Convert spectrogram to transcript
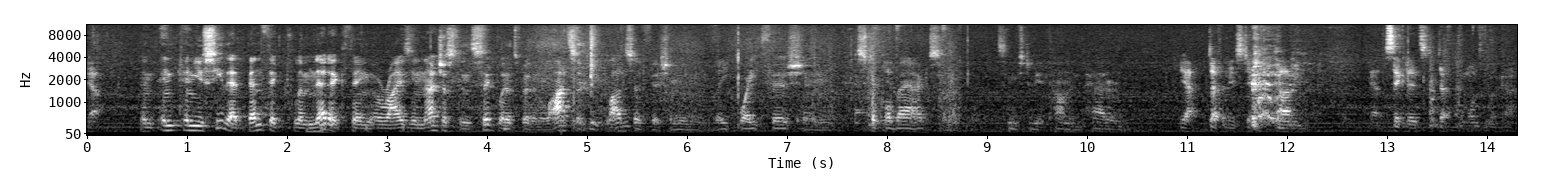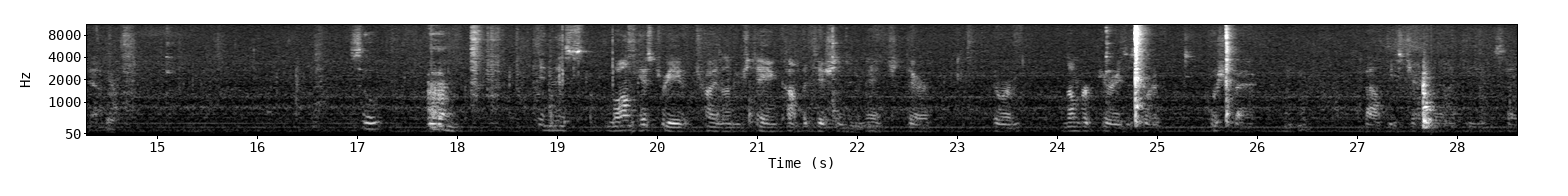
Yeah. And, and, and you see that benthic limnetic thing arising not just in cichlids, but in lots of, lots of fish. I mean, lake whitefish and sticklebacks, and it seems to be a common pattern. Yeah, definitely stick. Um, yeah, cichlids definitely one to look at. Yeah. Yeah. So, in this long history of trying to understand competition in niche, there, there were a number of periods of sort of pushback Mhm. about these general ideas.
